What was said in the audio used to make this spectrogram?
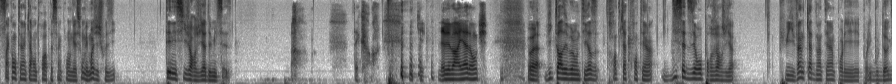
51-43 après 5 prolongations. Mais moi, j'ai choisi Tennessee-Georgia 2016. D'accord. ok. Maria, donc. Voilà, victoire des Volunteers, 34-31, 17-0 pour Georgia, puis 24-21 pour les, pour les Bulldogs,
